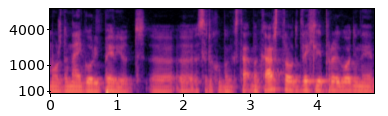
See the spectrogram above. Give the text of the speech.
možda najgori period uh, uh, srpskog bankarstva. Od 2001. godine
